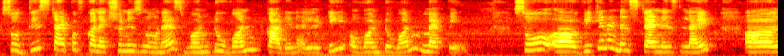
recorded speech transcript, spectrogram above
So this type of connection is known as one to one cardinality or one to one mapping so uh, we can understand is like uh,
